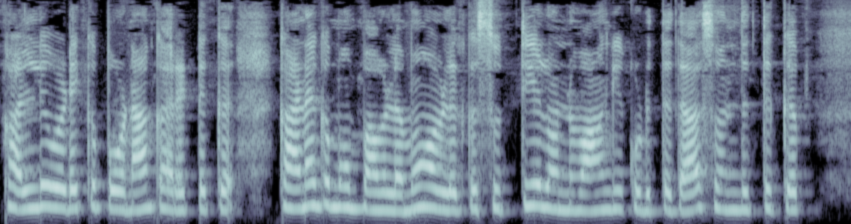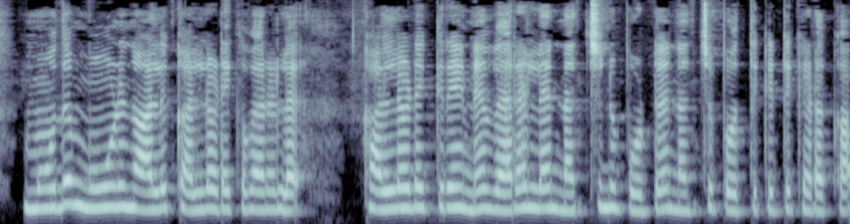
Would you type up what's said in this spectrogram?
கல் உடைக்க போனா கரெக்டுக்கு கனகமும் பவளமும் அவளுக்கு சுத்தியல் ஒன்று வாங்கி கொடுத்ததா சொந்தத்துக்கு. முத மூணு நாள் கல் உடைக்க வரல. கல்லடைக்கிறேன்னு விரல நச்சுன்னு போட்டு நச்சு பொத்துக்கிட்டு கிடக்கா.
